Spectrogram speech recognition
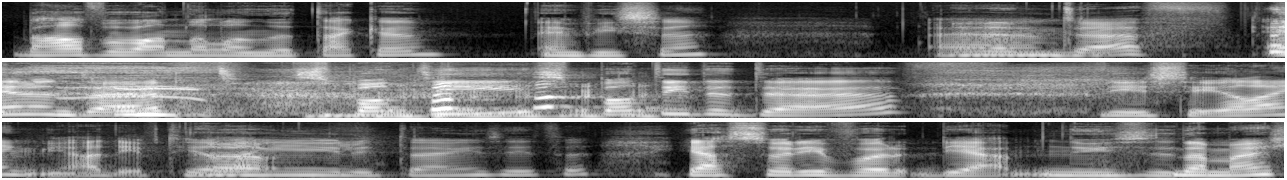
behalve wandelende takken en vissen. En een Ehm, duif. En een duif. Spotty, Spotty de duif. Die is heel lang, ja, die heeft heel Ja. lang in jullie tuin gezeten. Ja, sorry voor, ja, nu is het Dat mag.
